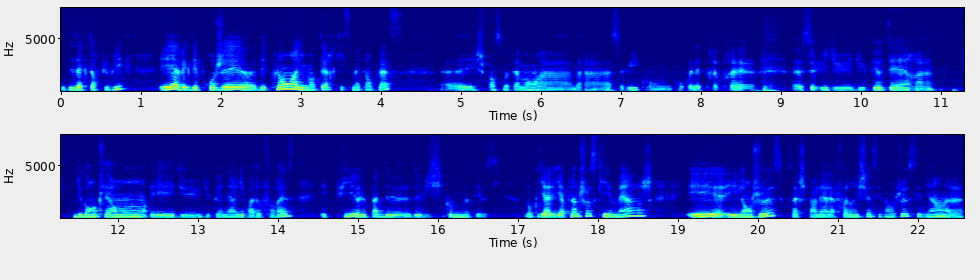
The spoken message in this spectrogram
des acteurs publics, et avec des projets, euh, des plans alimentaires qui se mettent en place. et je pense notamment à, bah, celui qu'on connaît de très près, celui du, du PETR du Grand Clermont et du, PNR Librado-Forez, et puis euh, le pad de, Vichy Communauté aussi. Donc il y, a, plein de choses qui émergent, et, l'enjeu, c'est pour ça que je parlais à la fois de richesse et d'enjeu, c'est bien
